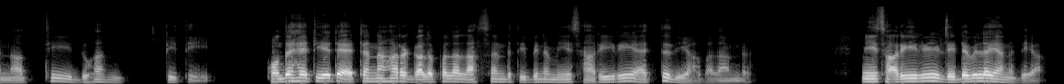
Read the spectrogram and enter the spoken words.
නත්ති දුහන්ටිති හොඳ හැටියට ඇටනහර ගලපල ලස්සනට තිබෙන මේ ශරීරයේ ඇත්ත දිහා බලන්න. මේ ශරීරයේ ලෙඩ වෙලා යන දෙයක්.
